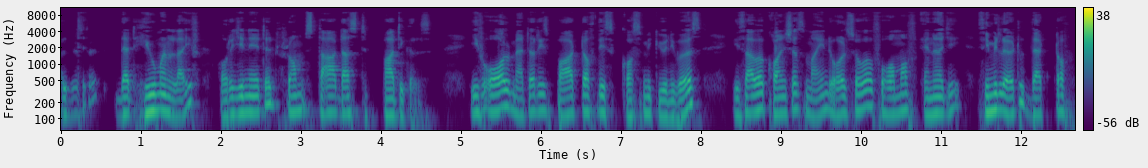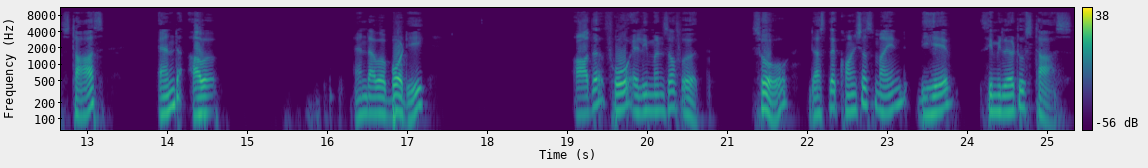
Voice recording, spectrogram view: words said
it, that human life originated from stardust particles. If all matter is part of this cosmic universe, is our conscious mind also a form of energy similar to that of stars and our and our body are the four elements of earth. So, does the conscious mind behave similar to stars?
